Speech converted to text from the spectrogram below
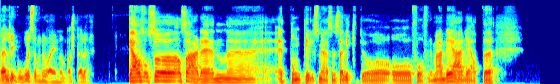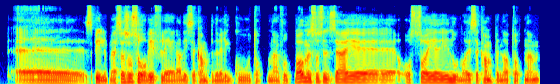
veldig gode, som du var innom der, spiller. Ja, og så, altså er det en, et punkt til som jeg syns er viktig å, å, få frem her. Det er det at eh, spillemessig så så vi flere av disse kampene veldig god Tottenham-fotball. Men så syns jeg eh, også i, i, noen av disse kampene at Tottenham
